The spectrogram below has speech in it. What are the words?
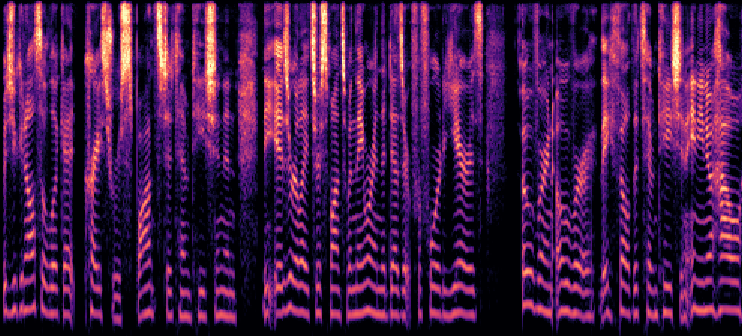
but you can also look at Christ's response to temptation and the Israelites' response when they were in the desert for 40 years. Over and over, they felt the temptation. And you know, how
